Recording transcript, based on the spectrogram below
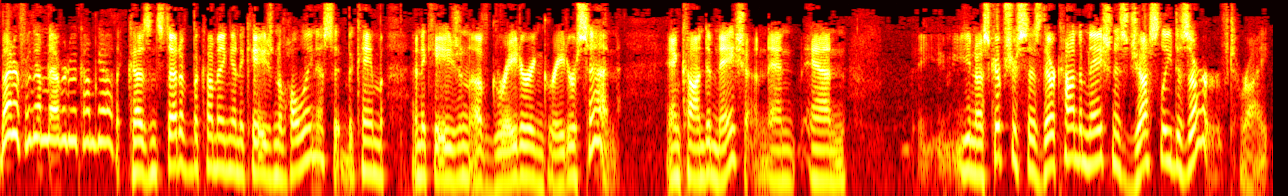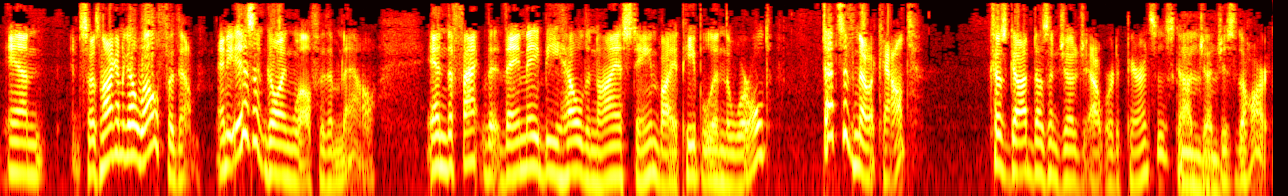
Better for them never to become Catholic, because instead of becoming an occasion of holiness, it became an occasion of greater and greater sin and condemnation. And and you know, Scripture says their condemnation is justly deserved, right? And so it's not going to go well for them, and it isn't going well for them now. And the fact that they may be held in high esteem by people in the world, that's of no account, because God doesn't judge outward appearances; God mm-hmm. judges the heart.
